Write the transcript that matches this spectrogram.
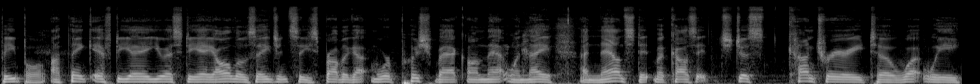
people. I think FDA, USDA, all those agencies probably got more pushback on that when they announced it because it's just contrary to what we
